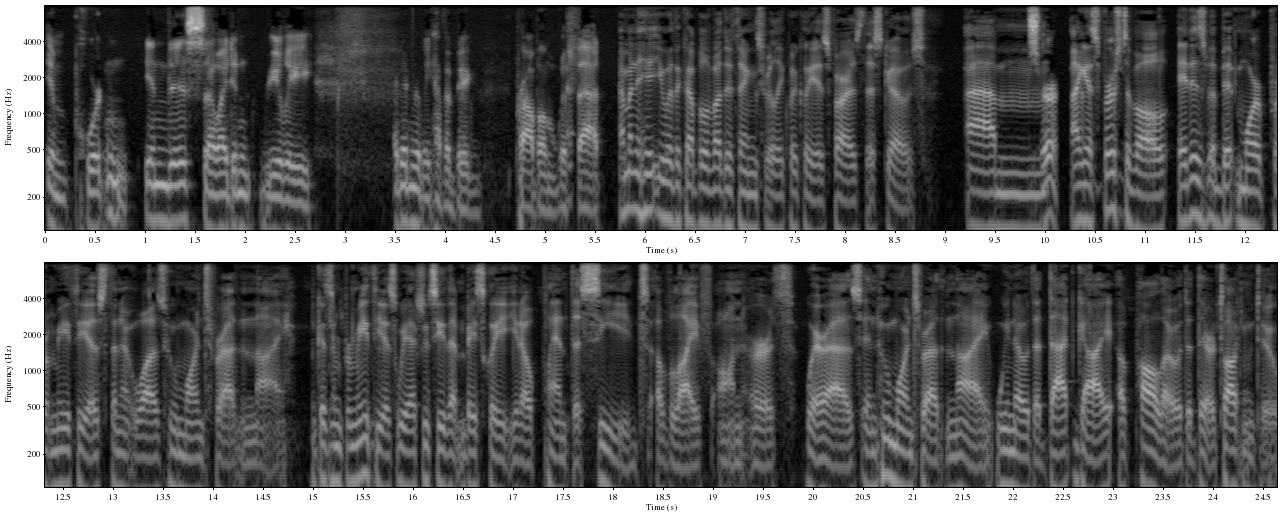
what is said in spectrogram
important in this, so I didn't really, I didn't really have a big problem with that. I'm going to hit you with a couple of other things really quickly as far as this goes. Um, Sure. I guess first of all, it is a bit more Prometheus than it was Who Mourns for Adonai, because in Prometheus we actually see them basically, you know, plant the seeds of life on Earth, whereas in Who Mourns for Adonai we know that that guy Apollo that they're talking to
